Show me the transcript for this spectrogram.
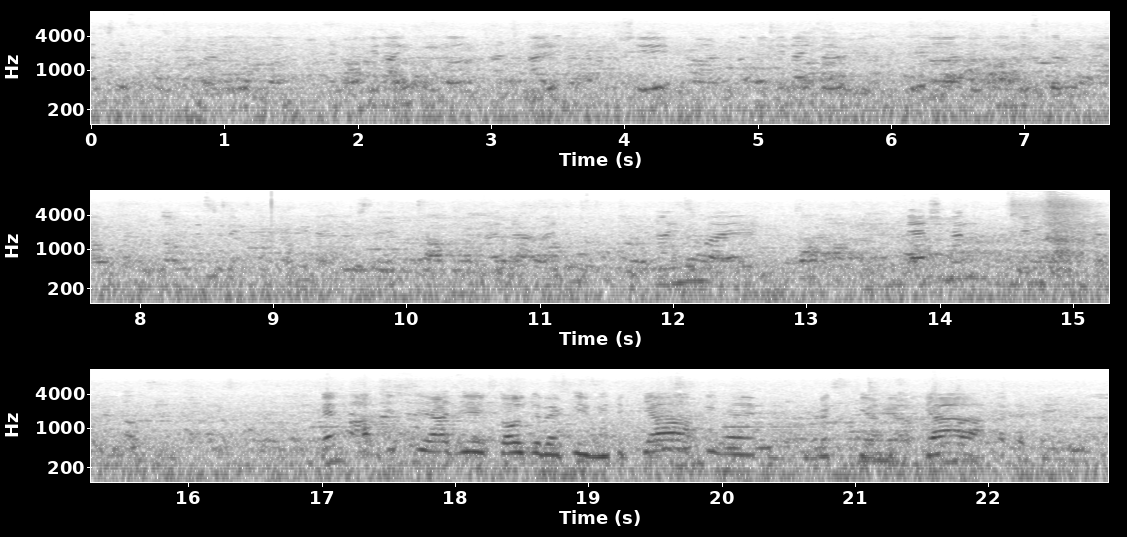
अच्छे से सब कुछ मैनेज होगा एंड ऑर्गेनाइज होगा and I organiser district organiser से एंड बाय नेशनल मैम आप जिससे आज कॉल पर बैठी हुई तो क्या आपकी है क्या करते हैं?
